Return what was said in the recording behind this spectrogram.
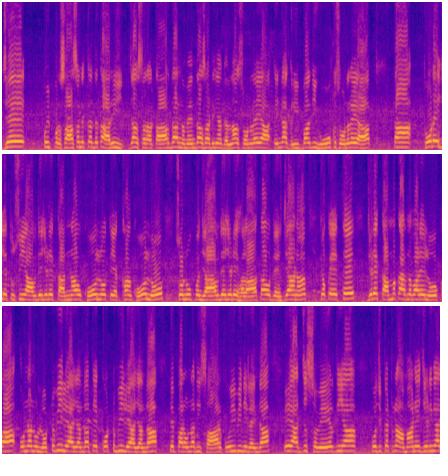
ਜੇ ਕੋਈ ਪ੍ਰਸ਼ਾਸਨਿਕ ਅਧਿਕਾਰੀ ਜਾਂ ਸਰਕਾਰ ਦਾ ਨੁਮਾਇੰਦਾ ਸਾਡੀਆਂ ਗੱਲਾਂ ਸੁਣ ਰਹੇ ਆ, ਇਹਨਾਂ ਗਰੀਬਾਂ ਦੀ ਹੂਕ ਸੁਣ ਰਹੇ ਆ, ਤਾਂ ਥੋੜੇ ਜੇ ਤੁਸੀਂ ਆਪਦੇ ਜਿਹੜੇ ਕੰਨ ਆ, ਉਹ ਖੋਲ ਲਓ ਤੇ ਅੱਖਾਂ ਖੋਲ ਲਓ, ਤੁਹਾਨੂੰ ਪੰਜਾਬ ਦੇ ਜਿਹੜੇ ਹਾਲਾਤ ਆ, ਉਹ ਦਿਸ ਜਾਣ, ਕਿਉਂਕਿ ਇੱਥੇ ਜਿਹੜੇ ਕੰਮ ਕਰਨ ਵਾਲੇ ਲੋਕ ਆ, ਉਹਨਾਂ ਨੂੰ ਲੁੱਟ ਵੀ ਲਿਆ ਜਾਂਦਾ ਤੇ ਕੁੱਟ ਵੀ ਲਿਆ ਜਾਂਦਾ ਤੇ ਪਰ ਉਹਨਾਂ ਦੀ ਸਾਰ ਕੋਈ ਵੀ ਨਹੀਂ ਲੈਂਦਾ। ਇਹ ਅੱਜ ਸਵੇਰ ਦੀਆਂ ਕੁਝ ਘਟਨਾਵਾਂ ਨੇ ਜਿਹੜੀਆਂ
